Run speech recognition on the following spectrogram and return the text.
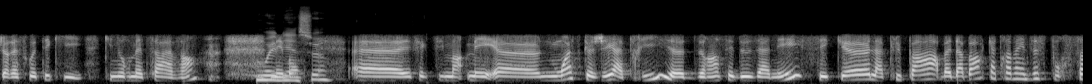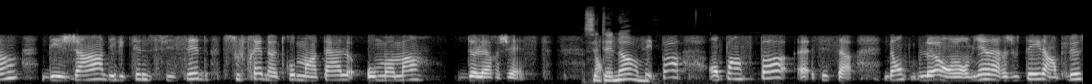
J'aurais souhaité qu'il qu'il nous remette ça avant. Oui, Mais bien bon. sûr. Euh, effectivement. Mais moi, ce que j'ai appris durant ces deux années, c'est que la plupart, ben, d'abord, 90% des gens, des victimes du suicide, souffraient d'un trouble mental au moment de leur geste. C'est énorme. C'est pas, on pense pas, euh, c'est ça. Donc là, on vient de rajouter en plus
